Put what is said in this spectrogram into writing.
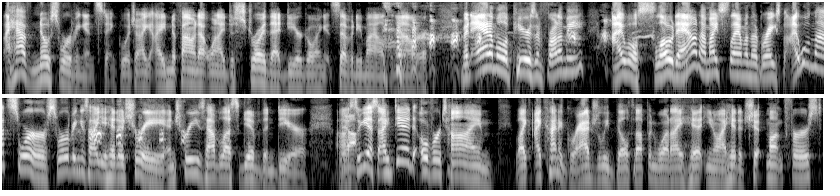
I have no swerving instinct, which I, I found out when I destroyed that deer going at 70 miles an hour. if an animal appears in front of me, I will slow down. I might slam on the brakes, but I will not swerve. Swerving is how you hit a tree, and trees have less give than deer. Uh, Yeah. So yes, I did over time. Like I kind of gradually built up in what I hit. You know, I hit a chipmunk first.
